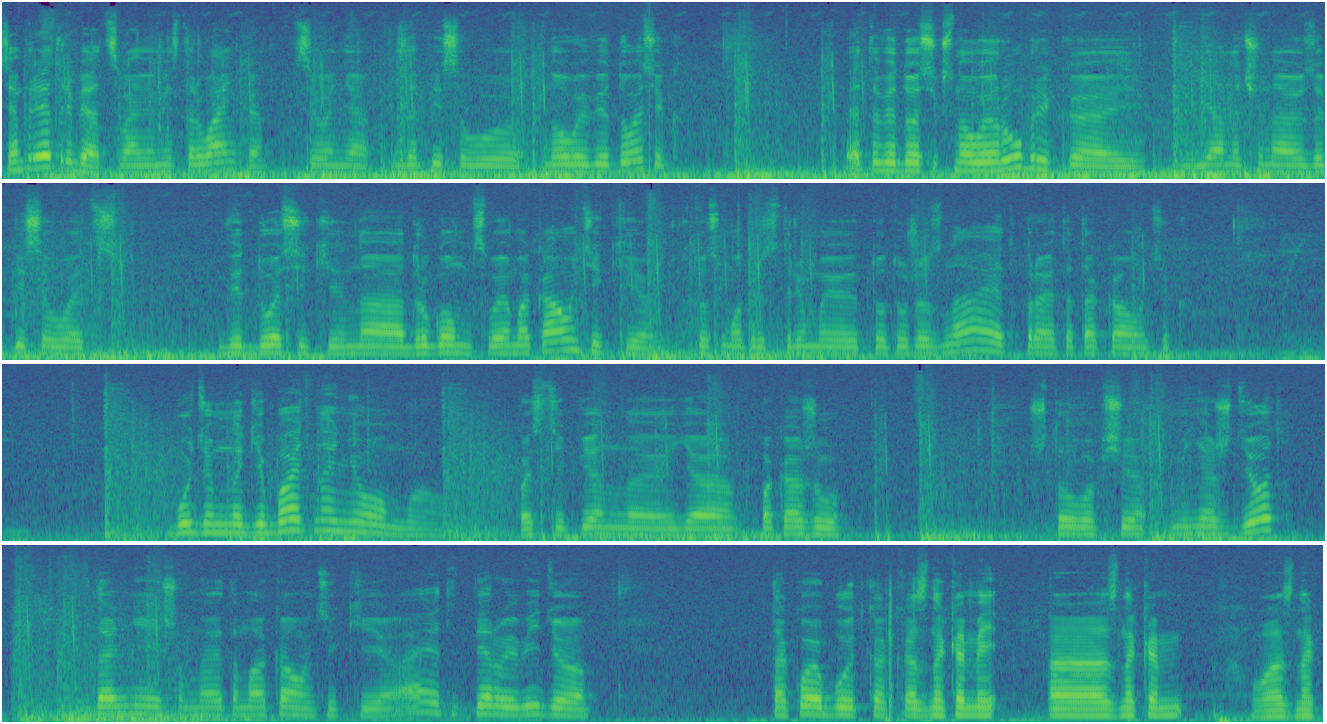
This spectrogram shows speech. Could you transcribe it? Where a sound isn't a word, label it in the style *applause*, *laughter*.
Всем привет, ребят, с вами мистер Ванька. Сегодня записываю новый видосик. Это видосик с новой рубрикой. Я начинаю записывать видосики на другом своем аккаунтике. Кто смотрит стримы, тот уже знает про этот аккаунтик. Будем нагибать на нем. Постепенно я покажу, что вообще меня ждет дальнейшем на этом аккаунтике. А этот первое видео такое будет, как ознакоми... ознаком... О, ознак...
